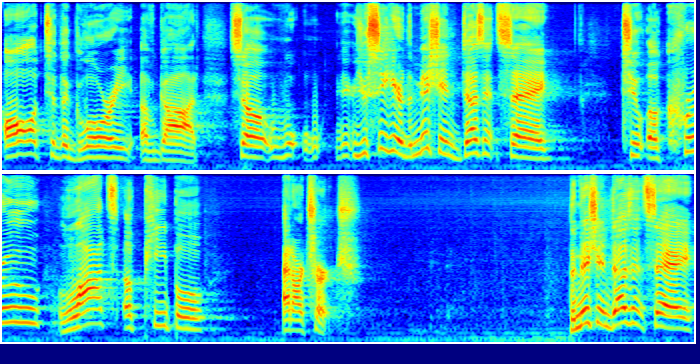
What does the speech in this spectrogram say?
all to the glory of God. So w- you see here, the mission doesn't say to accrue lots of people at our church. The mission doesn't say,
